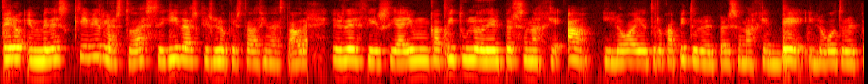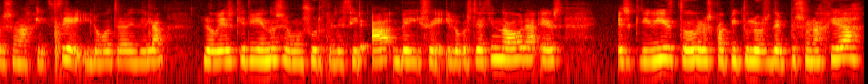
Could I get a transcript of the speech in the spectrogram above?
pero en vez de escribirlas todas seguidas, que es lo que he estado haciendo hasta ahora, es decir, si hay un capítulo del personaje A y luego hay otro capítulo del personaje B y luego otro del personaje C y luego otra vez del A, lo voy escribiendo según surge, es decir, A, B y C. Y lo que estoy haciendo ahora es escribir todos los capítulos del personaje A,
